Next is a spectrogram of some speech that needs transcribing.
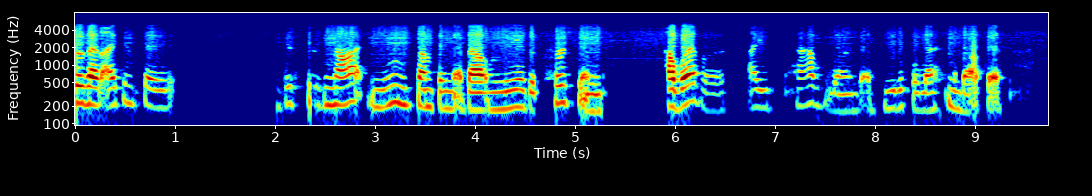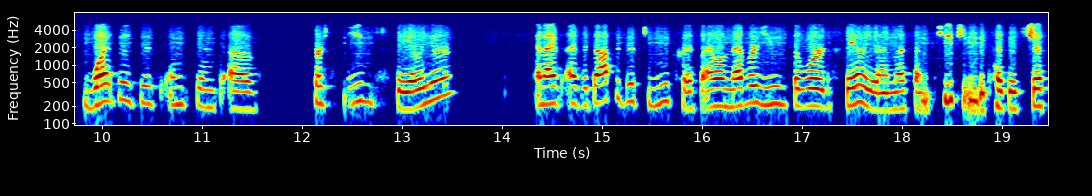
so that I can say, this does not mean something about me as a person. However, I have learned a beautiful lesson about this. What does this instance of perceived failure, and I've, I've adopted this from you, Chris, I will never use the word failure unless I'm teaching because it's just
